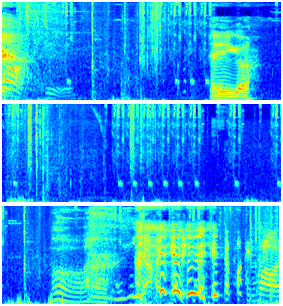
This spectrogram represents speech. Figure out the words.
Fuck, dude. There you go. Oh, yeah, I get it. Get the fucking ball.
